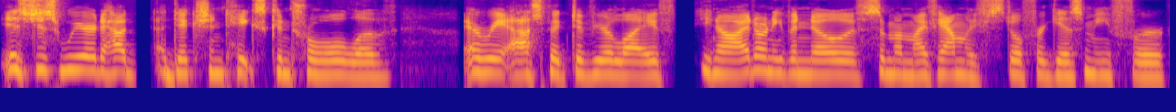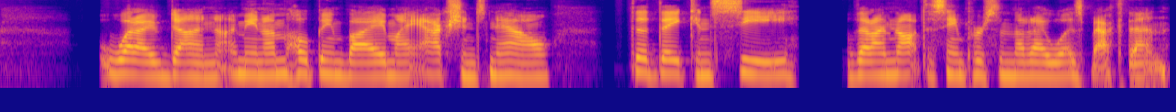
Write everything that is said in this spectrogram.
It's just weird how addiction takes control of every aspect of your life. You know, I don't even know if some of my family still forgives me for what I've done. I mean, I'm hoping by my actions now that they can see that I'm not the same person that I was back then.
